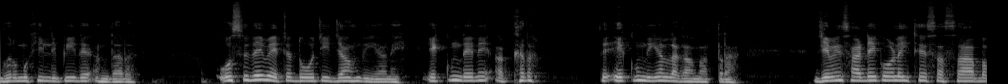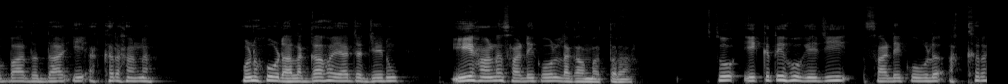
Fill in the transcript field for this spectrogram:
ਗੁਰਮੁਖੀ ਲਿਪੀ ਦੇ ਅੰਦਰ, ਉਸ ਦੇ ਵਿੱਚ ਦੋ ਚੀਜ਼ਾਂ ਹੁੰਦੀਆਂ ਨੇ। ਇੱਕ ਹੁੰਦੇ ਨੇ ਅੱਖਰ ਤੇ ਇੱਕ ਹੁੰਦੀਆਂ ਲਗਾ ਮਾਤਰਾ ਜਿਵੇਂ ਸਾਡੇ ਕੋਲ ਇੱਥੇ ਸੱਸਾ, ਬੱਬਾ, ਦੱਦਾ ਇਹ ਅੱਖਰ ਹਨ। ਹੁਣ ਹੋੜਾ ਲੱਗਾ ਹੋਇਆ ਜੱਜੇ ਨੂੰ, ਇਹ ਹਨ ਸਾਡੇ ਕੋਲ ਲਗਾ ਮਾਤਰਾ ਸੋ ਇੱਕ ਤੇ ਹੋ ਗਏ ਜੀ ਸਾਡੇ ਕੋਲ ਅੱਖਰ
